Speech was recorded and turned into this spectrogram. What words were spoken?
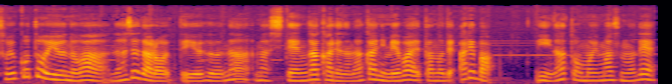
そういうことを言うのはなぜだろうっていう風な、まあ、視点が彼の中に芽生えたのであればいいなと思いますので、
